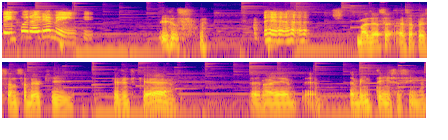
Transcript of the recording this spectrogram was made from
Temporariamente. Isso. Mas essa, essa pressão de saber o que, que a gente quer, ela é, é, é bem tensa, assim, né?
